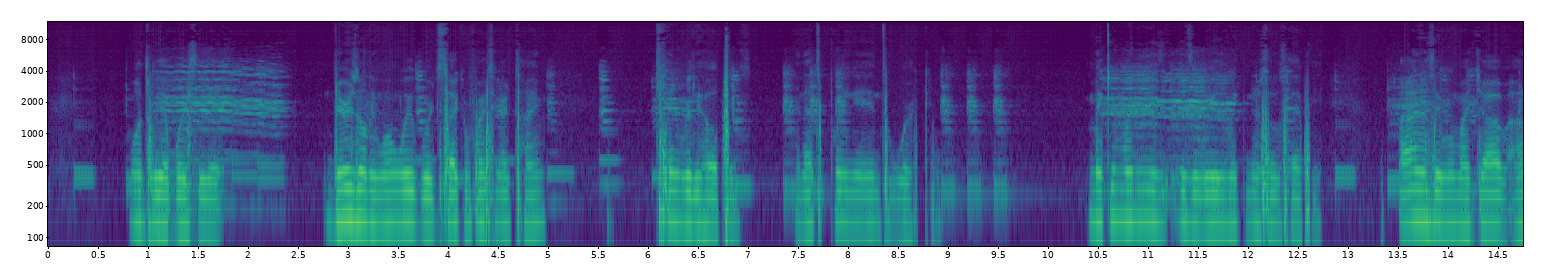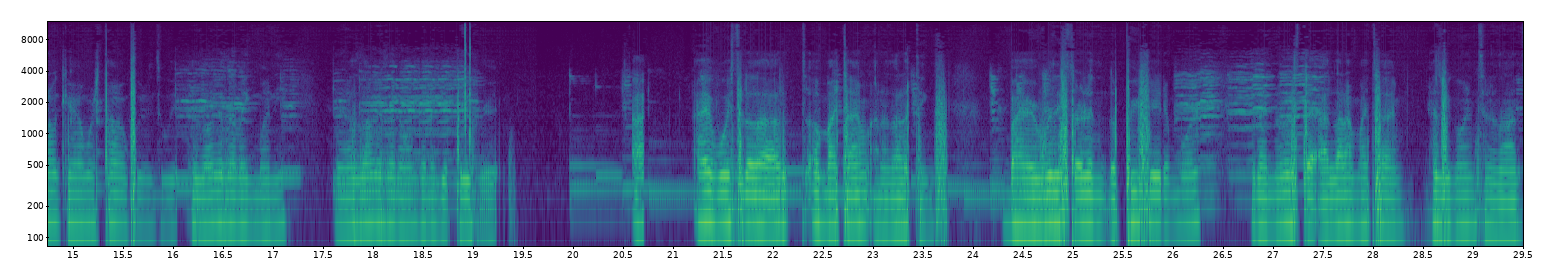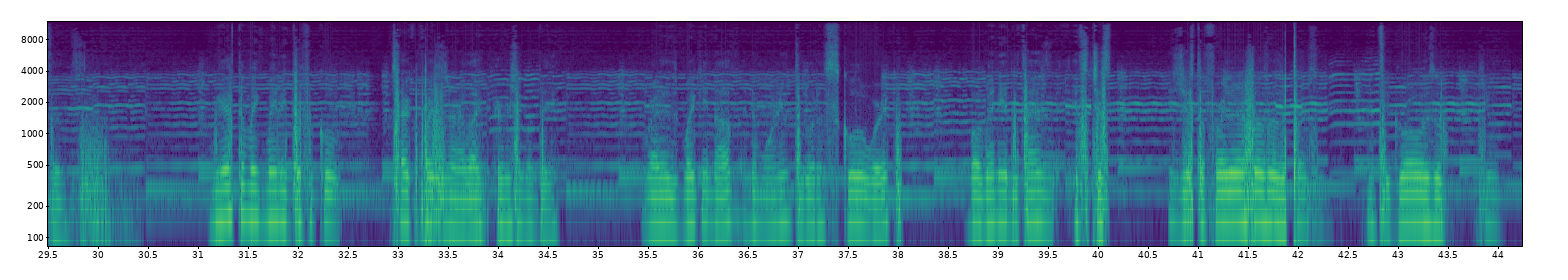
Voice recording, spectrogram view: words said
once we have wasted it. There is only one way where sacrificing our time can really help us, and that's putting it into work. Making money is, is a way of making ourselves happy. I honestly, with my job, I don't care how much time I put into it, as long as I make money, and as long as I know I'm gonna get paid for it. I I have wasted a lot of my time on a lot of things, but I really started to appreciate it more, and I noticed that a lot of my time has been going into the nonsense. We have to make many difficult sacrifices in our life every single day. Whether it's waking up in the morning to go to school or work, but many of the times it's just it's just to further ourselves as a person and to grow as a human.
